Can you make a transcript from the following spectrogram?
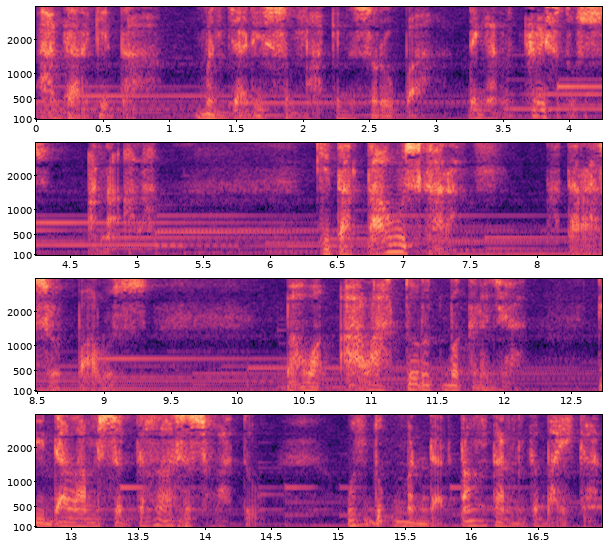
agar kita menjadi semakin serupa dengan Kristus, anak Allah. Kita tahu sekarang, kata Rasul Paulus, bahwa Allah turut bekerja di dalam segala sesuatu untuk mendatangkan kebaikan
